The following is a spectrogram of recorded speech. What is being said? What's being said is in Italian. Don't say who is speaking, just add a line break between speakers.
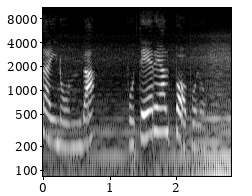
ora in onda Potere al Popolo.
